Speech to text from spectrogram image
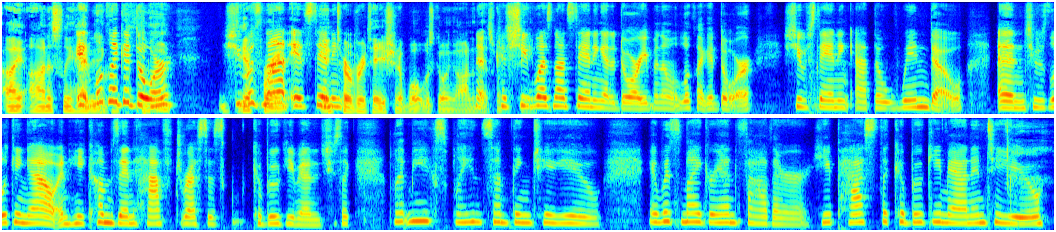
I honestly had it looked like a door. She was not standing interpretation of what was going on in No, this because she was not standing at a door, even though it looked like a door. She was standing at the window, and she was looking out. And he comes in half dressed as Kabuki Man, and she's like, "Let me explain something to you. It was my grandfather. He passed the Kabuki Man into you."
